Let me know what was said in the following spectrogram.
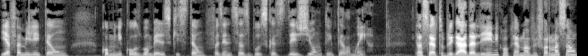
e a família então comunicou os bombeiros que estão fazendo essas buscas desde ontem pela manhã. Tá certo, obrigada Aline. Qualquer nova informação,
